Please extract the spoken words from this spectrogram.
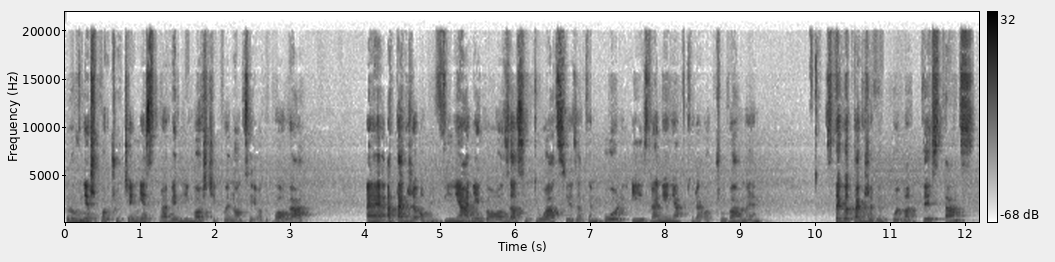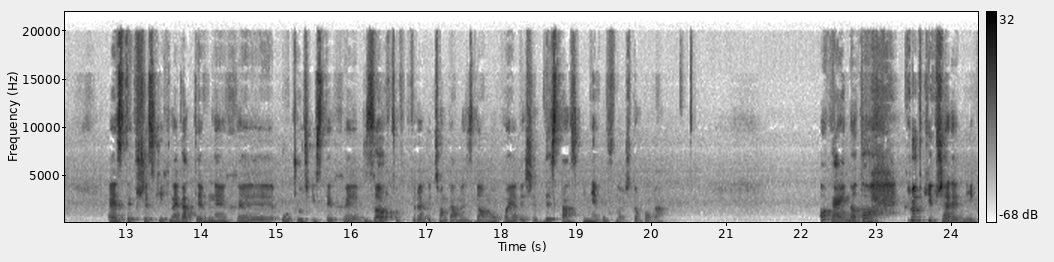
również poczucie niesprawiedliwości płynącej od Boga, e, a także obwinianie Go za sytuację, za ten ból i zranienia, które odczuwamy. Z tego także wypływa dystans, e, z tych wszystkich negatywnych e, uczuć i z tych wzorców, które wyciągamy z domu, pojawia się dystans i nieufność do Boga. Ok, no to krótki przerywnik.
